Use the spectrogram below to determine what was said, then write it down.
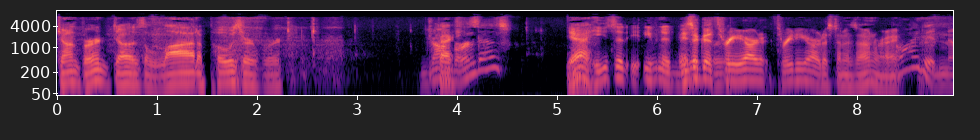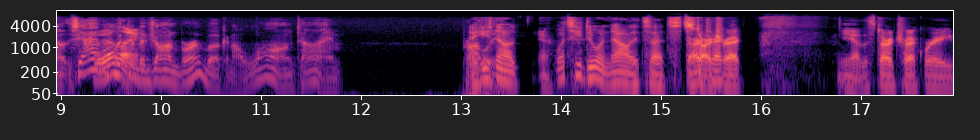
John Byrne does a lot of poser work. John fact, Byrne does? Yeah, he's a, even He's a good 3D, art, 3D artist in his own right. Oh, I didn't know. See, I haven't looked at a John Byrne book in a long time. Yeah, Probably. he's now. Yeah. What's he doing now? It's that Star, Star, Trek. Trek. Yeah, the Star Trek where he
